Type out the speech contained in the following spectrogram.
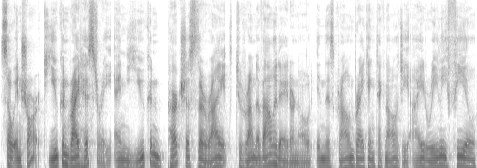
So, in short, you can write history and you can purchase the right to run a validator node in this groundbreaking technology. I really feel,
